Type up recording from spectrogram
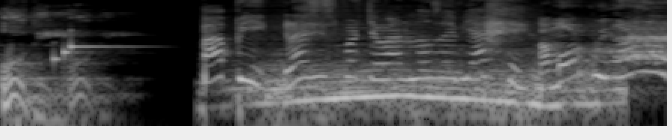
UDI. Papi, gracias por llevarnos de viaje. Amor, cuidado.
